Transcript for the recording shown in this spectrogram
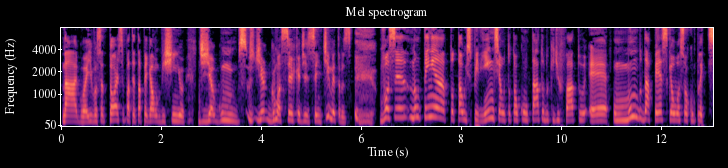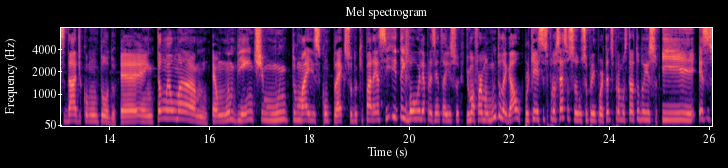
na água e você torce para tentar pegar um bichinho de, alguns, de alguma cerca de centímetros, você não tem a total experiência ou total contato do que de fato é o mundo da pesca ou a sua complexidade como um todo. É, então é uma é um ambiente muito mais complexo do que parece e Table ele apresenta isso de uma forma muito legal, porque esses processos são super importantes para mostrar tudo isso. E esses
